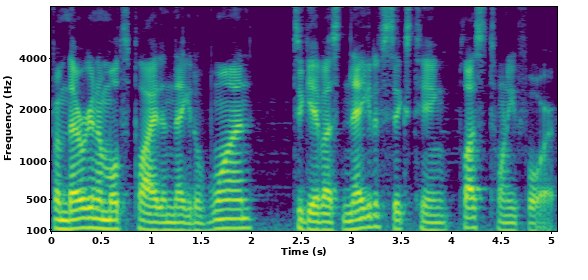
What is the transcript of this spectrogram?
From there we're going to multiply the negative 1 to give us negative 16 plus 24.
